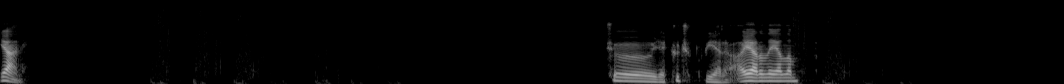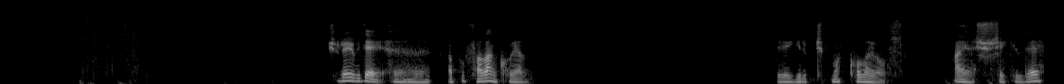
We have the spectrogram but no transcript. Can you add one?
Yani. Şöyle küçük bir yere ayarlayalım. Şuraya bir de e, kapı falan koyalım. Buraya girip çıkmak kolay olsun. Aynen şu şekilde.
